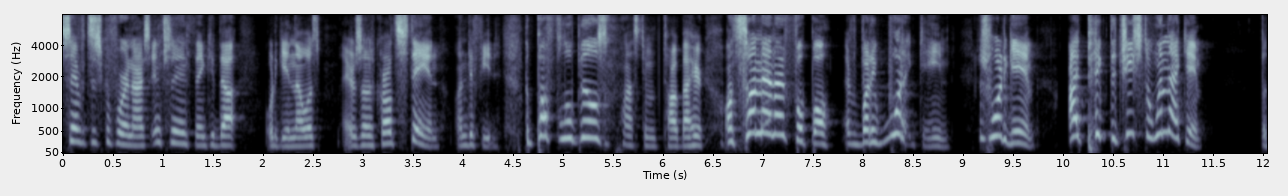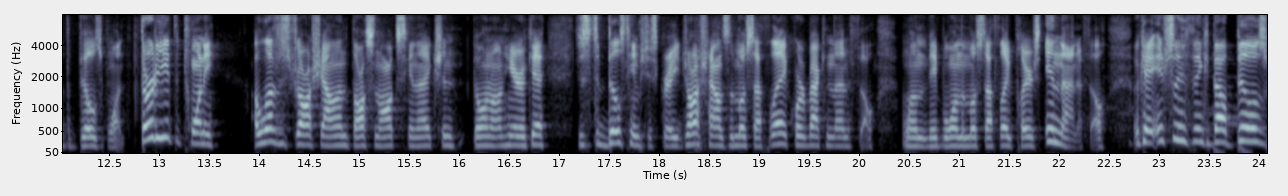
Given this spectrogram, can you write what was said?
San Francisco 49ers. Interesting to think about what a game that was. Arizona Cardinals staying undefeated. The Buffalo Bills, last team we talked about here, on Sunday Night Football. Everybody, what a game. Just what a game. I picked the Chiefs to win that game, but the Bills won 38 to 20. I love this Josh Allen, Dawson Knox connection going on here, okay? Just the Bills team's just great. Josh Allen's the most athletic quarterback in the NFL. One maybe one of the most athletic players in the NFL. Okay, interesting to think about. Bills,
